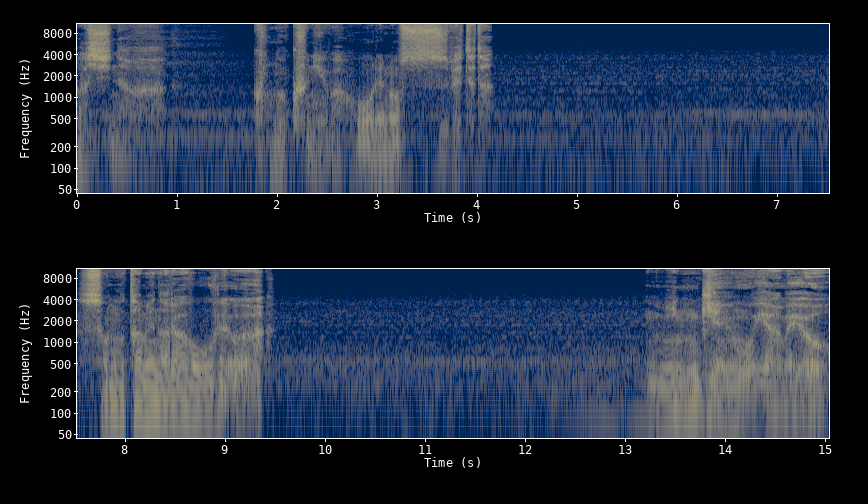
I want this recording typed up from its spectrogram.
アシナは国は俺の全てだ。そのためなら俺は人間をやめよ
